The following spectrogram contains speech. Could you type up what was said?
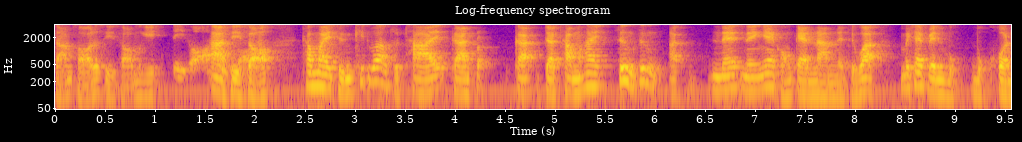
สามสอหรือสี่สอเมื่อกี้สี่สออ่าสี่สอทำไมถึงคิดว่าสุดท้ายการ จะทำให้ซึ่งซึ่งในในแง่ของแกนนำเนี่ยถือว่าไม่ใช่เป็นบุคบุคคล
